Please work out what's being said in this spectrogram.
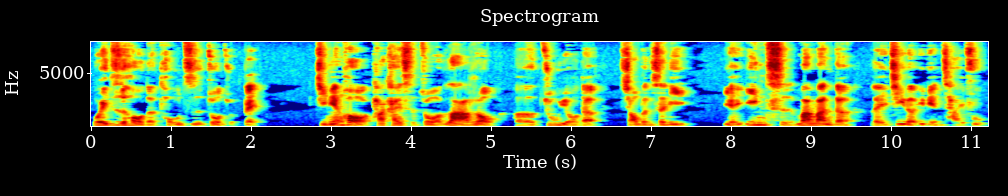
为日后的投资做准备。几年后，他开始做腊肉和猪油的小本生意，也因此慢慢的累积了一点财富。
